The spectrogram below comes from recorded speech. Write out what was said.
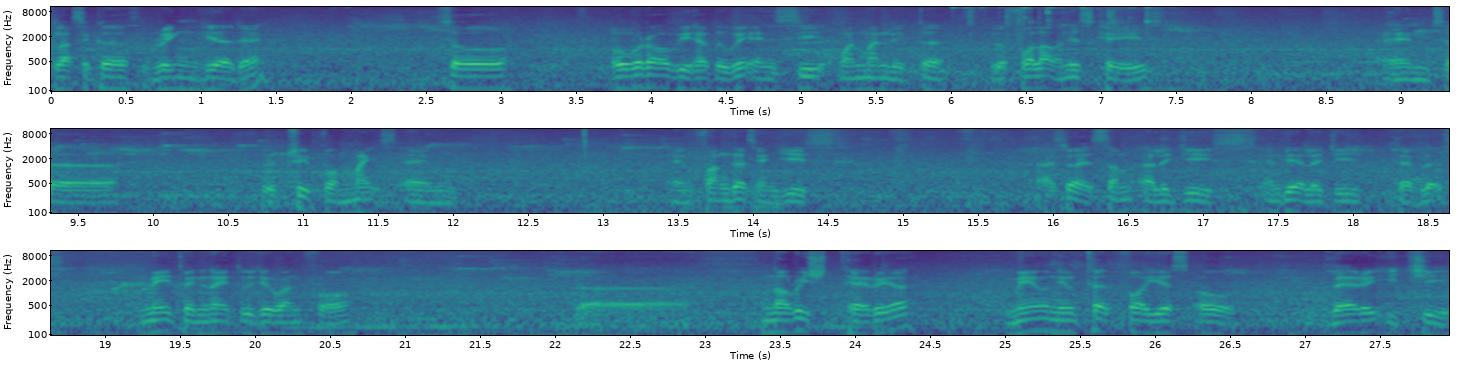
classical ring here there. So overall we have to wait and see one month later. We'll follow up on this case and uh, we'll treat for mites and and fungus and yeast as well as some allergies, anti-allergy tablets. May 29, 2014, the Norwich Terrier, male neutered 4 years old, very itchy.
